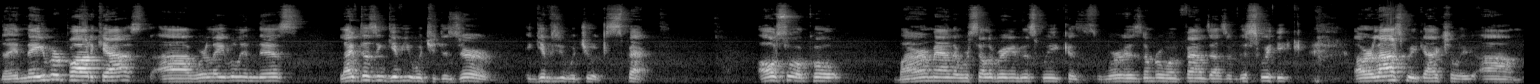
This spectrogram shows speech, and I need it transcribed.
the Neighbor Podcast. Uh, we're labeling this Life doesn't give you what you deserve, it gives you what you expect. Also, a quote by our man that we're celebrating this week because we're his number one fans as of this week, or last week actually. Um,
